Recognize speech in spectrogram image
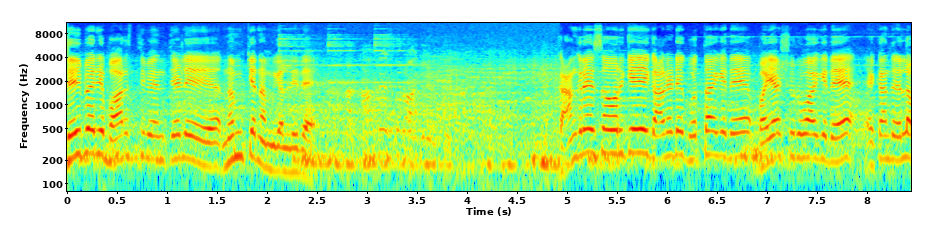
ಜೈಬೇರಿ ಬಾರಿಸ್ತೀವಿ ಅಂತೇಳಿ ನಂಬಿಕೆ ನಮಗಲ್ಲಿದೆ. ಕಾಂಗ್ರೆಸ್ ಅವ್ರಿಗೆ ಈಗ ಆಲ್ರೆಡಿ ಗೊತ್ತಾಗಿದೆ, ಭಯ ಶುರುವಾಗಿದೆ. ಯಾಕಂದರೆ ಎಲ್ಲ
